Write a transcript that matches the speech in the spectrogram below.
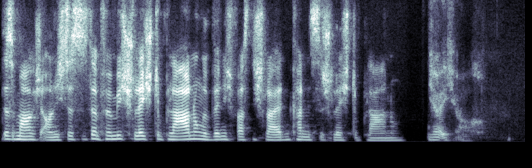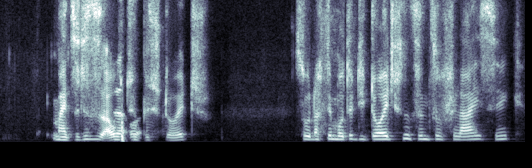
Das mag ich auch nicht. Das ist dann für mich schlechte Planung. Und wenn ich was nicht leiden kann, ist es schlechte Planung. Ja, ich auch. Meinst du, das ist auch typisch deutsch? So nach dem Motto, die Deutschen sind so fleißig?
